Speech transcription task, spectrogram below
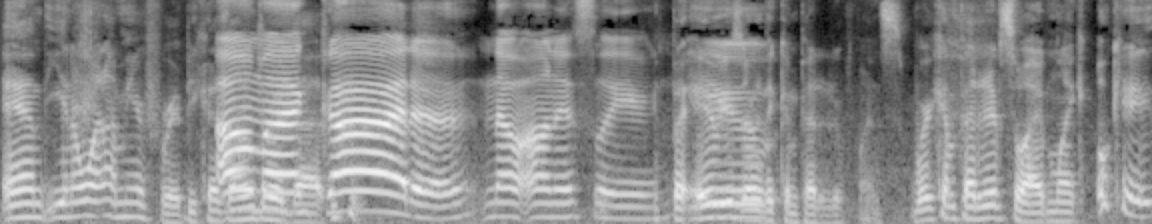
And you know what? I'm here for it because oh my god! No, honestly. But Aries are you- the competitive ones. We're competitive, so I'm like, okay,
